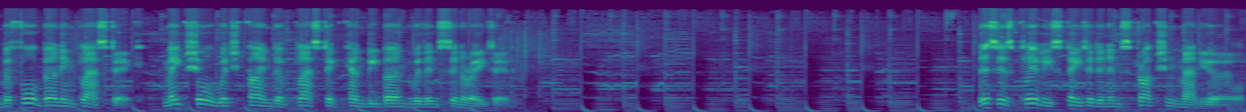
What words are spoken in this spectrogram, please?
Before burning plastic, make sure which kind of plastic can be burned with incinerated. This is clearly stated in instruction manual.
